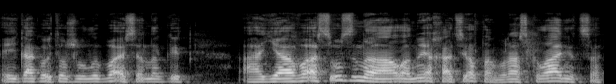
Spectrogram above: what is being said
И такой тоже улыбаюсь. Она говорит, а я вас узнала. Ну, я хотел там раскланяться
